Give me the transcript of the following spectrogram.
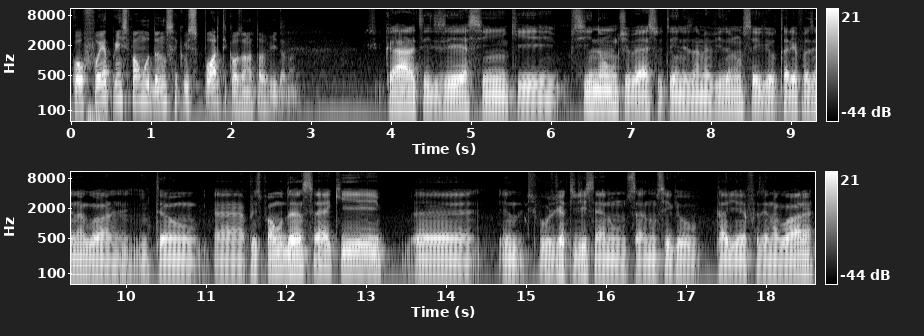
qual foi a principal mudança que o esporte causou na tua vida, mano? Cara, te dizer assim que se não tivesse o tênis na minha vida, eu não sei o que eu estaria fazendo agora, né? Então, a principal mudança é que é, eu tipo, já te disse, né? Não, não sei o que eu estaria fazendo agora.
